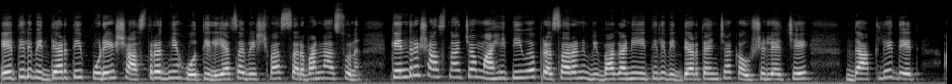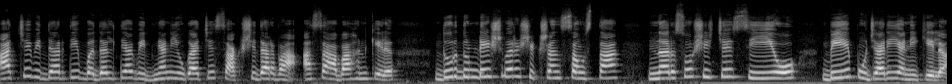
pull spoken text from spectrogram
येथील विद्यार्थी पुढे शास्त्रज्ञ होतील याचा विश्वास सर्वांना असून केंद्र शासनाच्या माहिती व प्रसारण विभागाने येथील विद्यार्थ्यांच्या कौशल्याचे दाखले देत आजचे विद्यार्थी बदलत्या विज्ञान युगाचे साक्षीदार व्हा असं आवाहन केलं. दूरदुंडेश्वर शिक्षण संस्था नरसोशीचे सीईओ बी ए पुजारी यांनी केलं.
